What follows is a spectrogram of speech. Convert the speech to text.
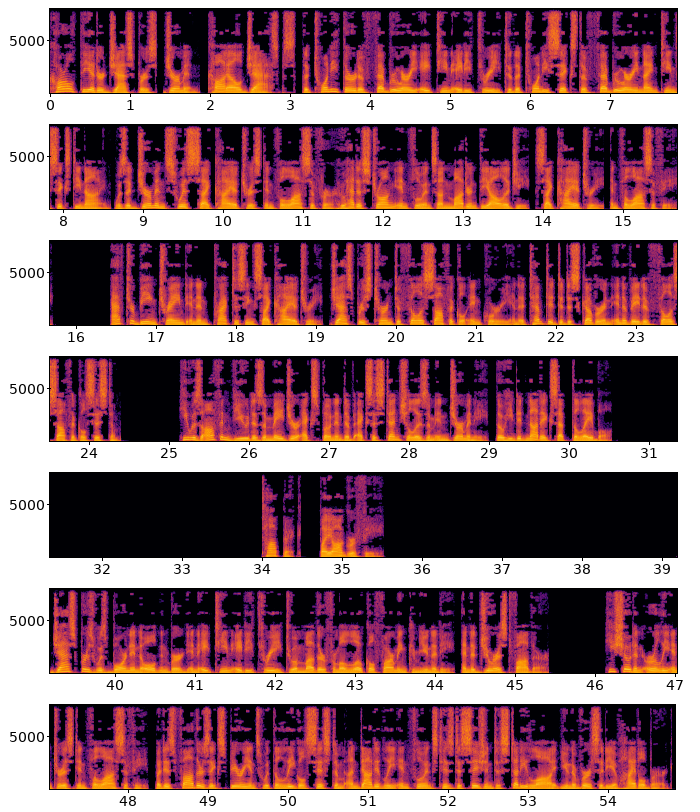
Karl Theodor Jaspers, German, K.L. Jasps, the 23rd of February 1883 to the 26th of February 1969, was a German-Swiss psychiatrist and philosopher who had a strong influence on modern theology, psychiatry, and philosophy. After being trained in and practicing psychiatry, Jaspers turned to philosophical inquiry and attempted to discover an innovative philosophical system. He was often viewed as a major exponent of existentialism in Germany, though he did not accept the label. Biography Jaspers was born in Oldenburg in 1883 to a mother from a local farming community, and a jurist father. He showed an early interest in philosophy, but his father's experience with the legal system undoubtedly influenced his decision to study law at University of Heidelberg.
